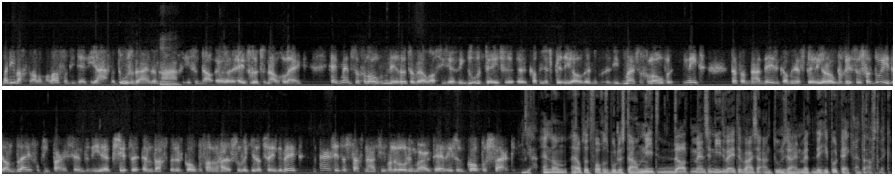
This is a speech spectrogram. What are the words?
Maar die wachten allemaal af, want die denken, ja, wat doen ze daar in Den Haag? Is het nou, uh, heeft Rutte nou gelijk? Kijk, mensen geloven meneer Rutte wel als hij zegt, ik doe het deze uh, kabinetsperiode. Maar ze geloven niet dat dat na deze kabinetsperiode ook nog is. Dus wat doe je dan? Blijf op die paar centen die je hebt zitten en wacht met het kopen van een huis, zodat je dat zeker weet. Daar zit de stagnatie van de woningmarkt. Er is een kopersstaking. Ja, en dan helpt het volgens Boedestaal niet dat mensen niet weten waar ze aan toe zijn met de hypotheekrenteaftrek.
